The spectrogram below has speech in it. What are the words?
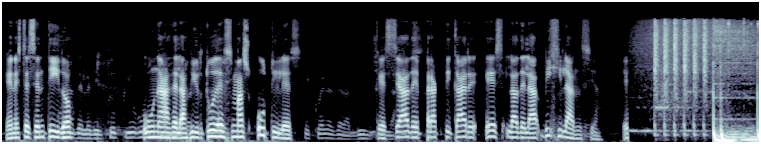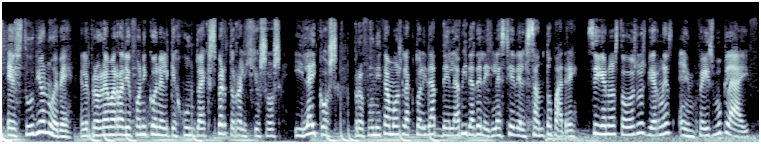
En este sentido, una de las virtudes más útiles que se ha de practicar es la de la vigilancia. Estudio 9, el programa radiofónico en el que junto a expertos religiosos y laicos profundizamos la actualidad de la vida de la Iglesia y del Santo Padre. Síguenos todos los viernes en Facebook Live.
